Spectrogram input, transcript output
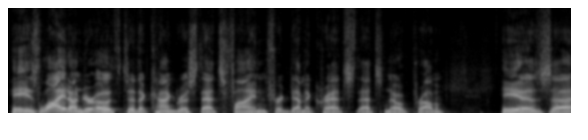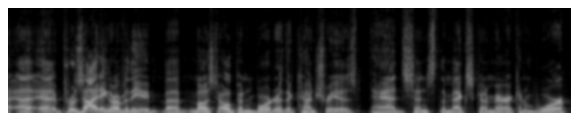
He's lied under oath to the Congress. That's fine for Democrats. That's no problem. He is uh, uh, uh presiding over the uh, most open border the country has had since the Mexican American War.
